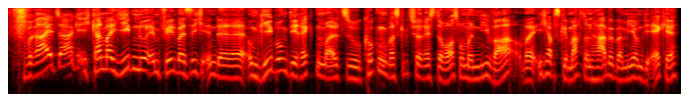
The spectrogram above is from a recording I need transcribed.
Freitag, ich kann mal jedem nur empfehlen, bei sich in der Umgebung direkt mal zu gucken, was gibt's für Restaurants, wo man nie war, weil ich habe es gemacht und habe bei mir um die Ecke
